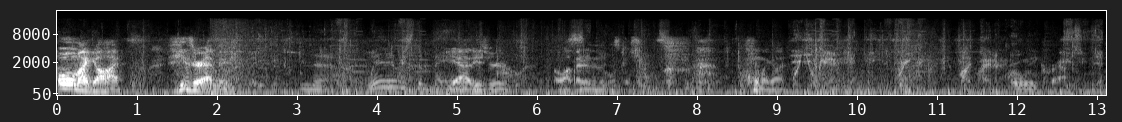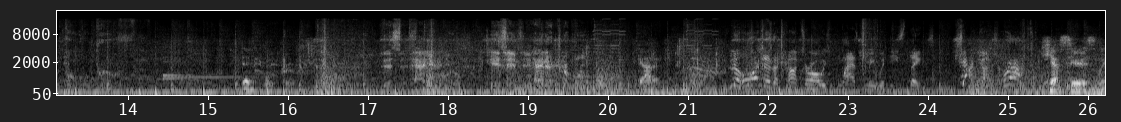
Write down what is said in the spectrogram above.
Oh my god! These are epic. Now, where is the man? Yeah, these are a lot better than the pistols. oh my god. Well, you can't hit me, freak. My Holy crap. Deadpool proof. This panic is impenetrable. Got it. No wonder the cops are always blasting me with these things. Shotguns rock. Yeah, seriously.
